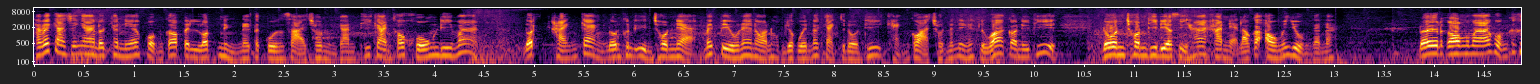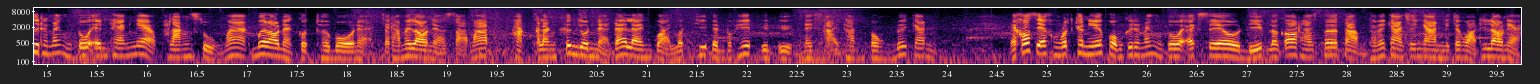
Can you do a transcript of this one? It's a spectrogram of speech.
ทำให้การใช้งานรถคันนี้ผมก็เป็นรถหนึ่งในตระกูลสายชนเหมือนกันที่การเข้าโค้งดีมาก รถแข็งแกร่งโดนคนอื่นชนเนี่ยไม่ปิวแน่นอนผมยกเว้นนอกจากจะโดนที่แข็งกว่าชนนั่นเองหรือว่ากรณีที่โดนชนทีเดียว4-5คันเนี่ยเราก็เอาไม่อยู่เหมือนกันนะ โดยรองมาผมก็คือทางด้านของตัว N Tank เนี่ยพลังสูงมากเมื่อเราเนี่ยกดเทอร์โบเนี่ยจะทำให้เราเนี่ยสามารถผลักกำลังเครื่องยนต์เนี่ยได้แรงกว่ารถที่เป็นประเภทอื่นๆ ในสายทางตรงด้วยกันแต่ข้อเสียของรถคันนี้ผมคือทางด้านของตัว Axle Diff แล้วก็ Thruster ต่ำทำให้การใช้งานในจังหวะที่เราเนี่ย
